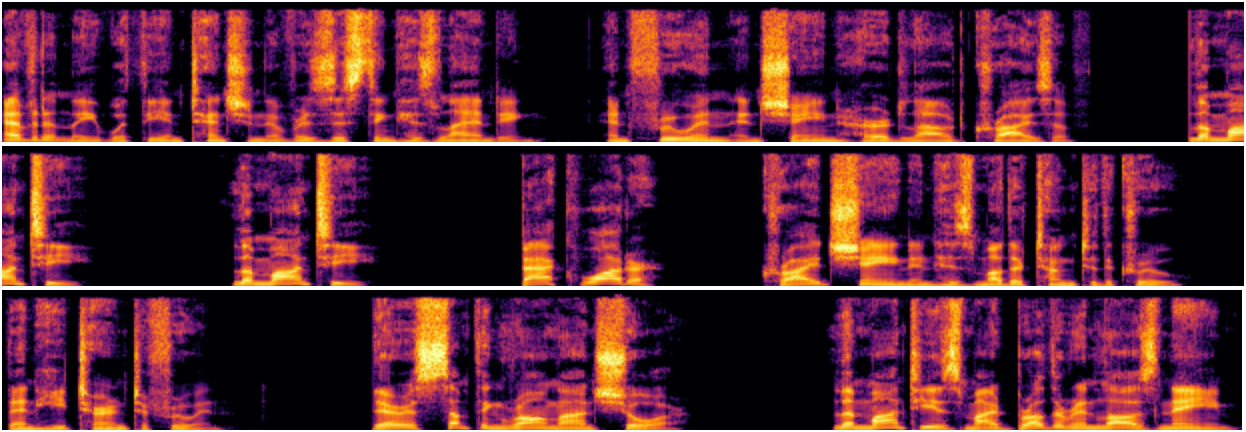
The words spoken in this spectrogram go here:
evidently with the intention of resisting his landing, and Frewen and Shane heard loud cries of Lamonti! Lamonti! Back water! cried Shane in his mother tongue to the crew, then he turned to Frewen. There is something wrong on shore. Lamonti is my brother in law's name,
